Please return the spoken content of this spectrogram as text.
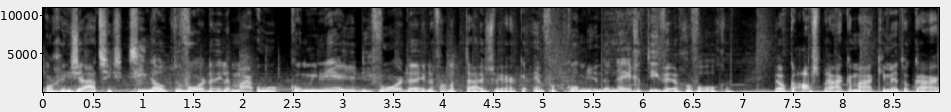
Organisaties zien ook de voordelen, maar hoe combineer je die voordelen van het thuiswerken en voorkom je de negatieve gevolgen? Welke afspraken maak je met elkaar?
